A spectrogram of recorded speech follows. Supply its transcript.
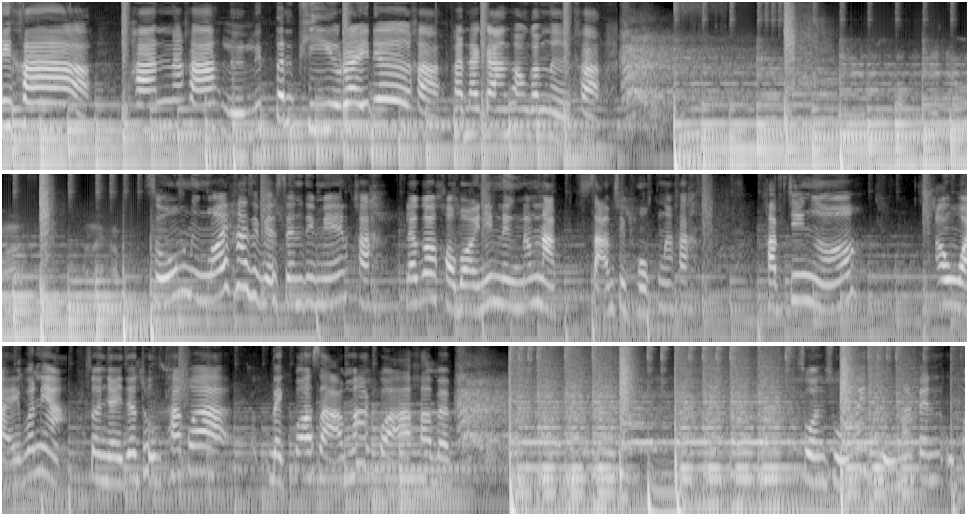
ดีค่ะ พันธ์นะคะ หรือ Little P Rider ค่ะ พันธการทองกำเนิดค่ะ สูง 151เซนติเมตรค่ะ แล้วก็ขอบอยนิดนึงน้ำหนัก 36 นะคะ ขับจริงเหรอ เอาไหวปะเนี่ย ส่วนใหญ่จะถูกทักว่าเด็กป .3 มากกว่าค่ะแบบ ป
